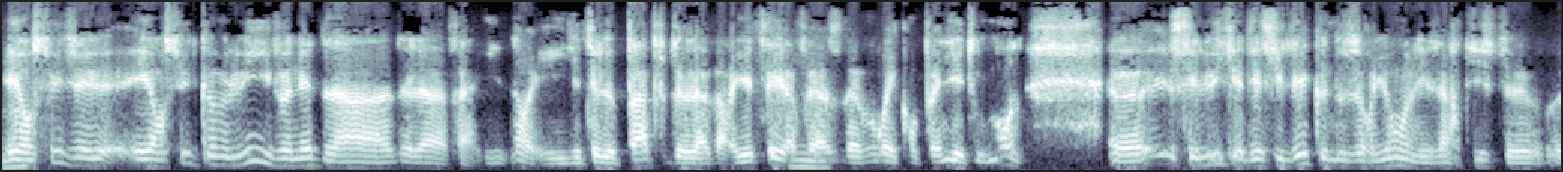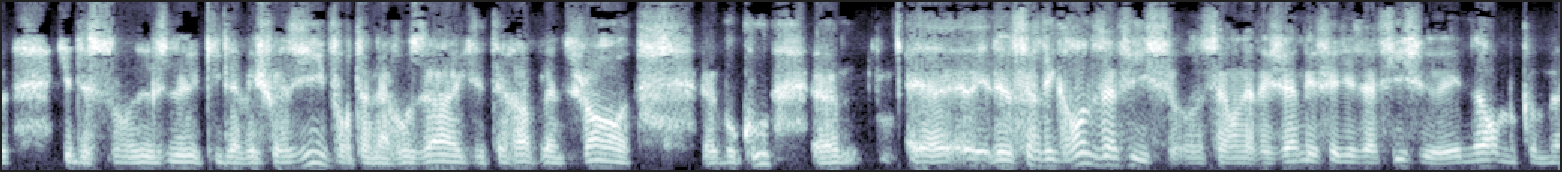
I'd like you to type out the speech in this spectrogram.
Et ensuite, j'ai, et ensuite, comme lui, il venait de la, de la, enfin, il, non, il était le pape de la variété, enfin, mmh. et compagnie et tout le monde. Euh, c'est lui qui a décidé que nous aurions les artistes euh, qui, euh, qu'il avait choisis, Fontana Rosa, etc., plein de gens, euh, beaucoup, euh, de faire des grandes affiches. Ça, on n'avait jamais fait des affiches énormes comme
